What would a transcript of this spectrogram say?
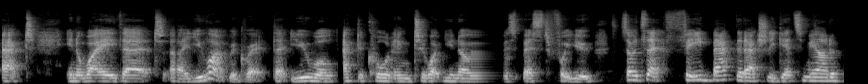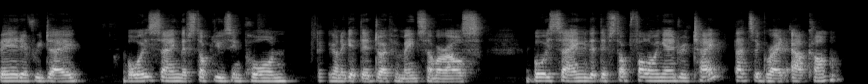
act in a way that uh, you won't regret, that you will act according to what you know is best for you. So it's that feedback that actually gets me out of bed every day. Boys saying they've stopped using porn, they're going to get their dopamine somewhere else. Boys saying that they've stopped following Andrew Tate, that's a great outcome.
